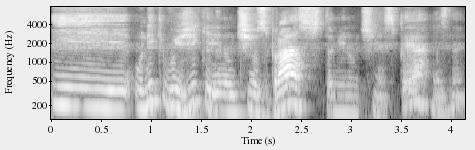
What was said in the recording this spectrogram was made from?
E o Nick Vujicic, ele não tinha os braços, também não tinha as pernas, né?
